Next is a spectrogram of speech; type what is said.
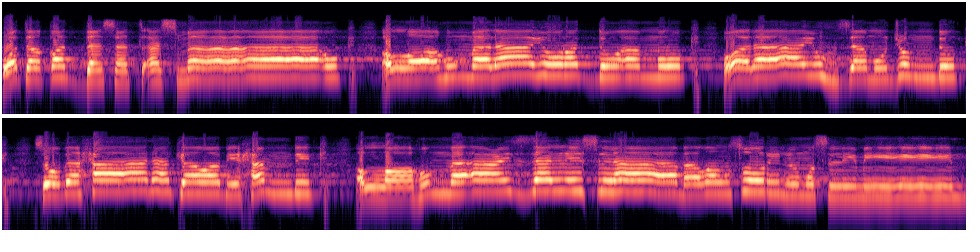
وتقدست أسماؤك. اللهم لا يرد أمرك ولا يهزم جندك. سبحانك وبحمدك. اللهم أعز الإسلام وانصر المسلمين.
